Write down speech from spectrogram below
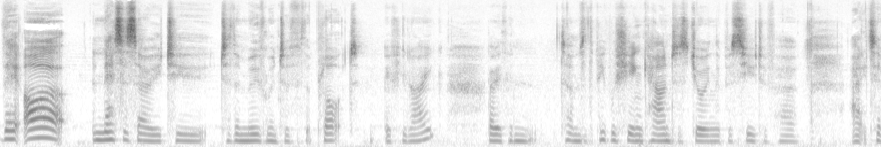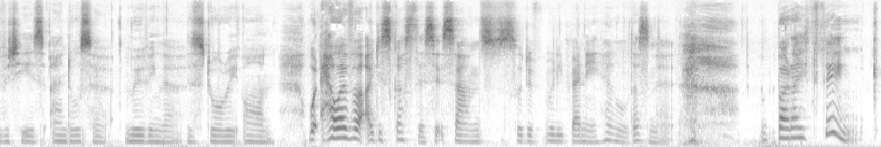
They are necessary to to the movement of the plot, if you like, both in terms of the people she encounters during the pursuit of her activities and also moving the, the story on. What, however, I discuss this, it sounds sort of really Benny Hill, doesn't it? but I think,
